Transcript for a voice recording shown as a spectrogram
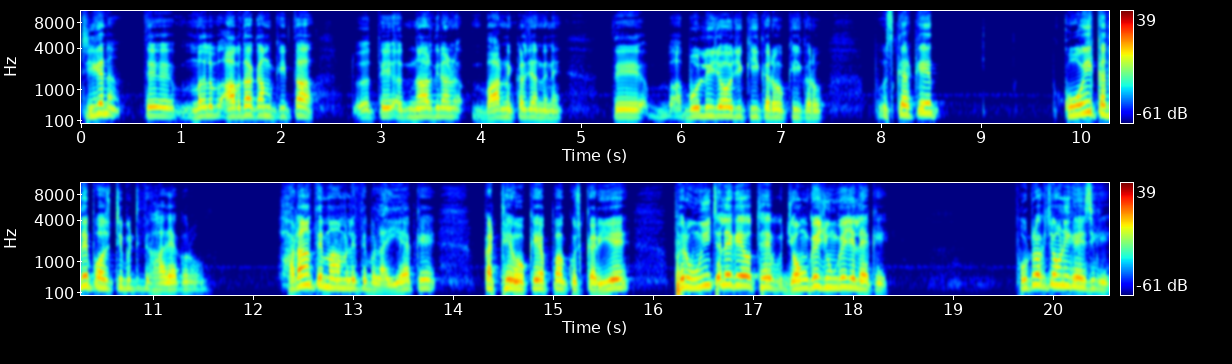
ਠੀਕ ਹੈ ਨਾ? ਤੇ ਮਤਲਬ ਆਪ ਦਾ ਕੰਮ ਕੀਤਾ ਅ, ਤੇ ਨਾਲ ਦੀ ਨਾਲ ਬਾਹਰ ਨਿਕਲ ਜਾਂਦੇ ਨੇ। ਤੇ ਬੋਲੀ ਜਾਓ ਜੀ ਕੀ ਕਰੋ ਕੀ ਕਰੋ। ਉਸ ਕਰਕੇ ਕੋਈ ਕਦੇ ਪੋਜ਼ਿਟਿਵਿਟੀ ਦਿਖਾ ਦਿਆ ਕਰੋ। ਹੜਾਂ ਤੇ ਮਾਮਲੇ ਤੇ ਬੁਲਾਈ ਹੈ ਕਿ ਇਕੱਠੇ ਹੋ ਕੇ ਆਪਾਂ ਕੁਝ ਕਰੀਏ, ਫਿਰ ਉਹੀ ਚਲੇ ਗਏ ਉੱਥੇ ਜੌਂਗੇ ਜੂੰਗੇ ਜੇ ਲੈ ਕੇ। ਫੋਟੋ ਖਿਚਾਉਣੀ ਗਏ ਸੀਗੇ।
